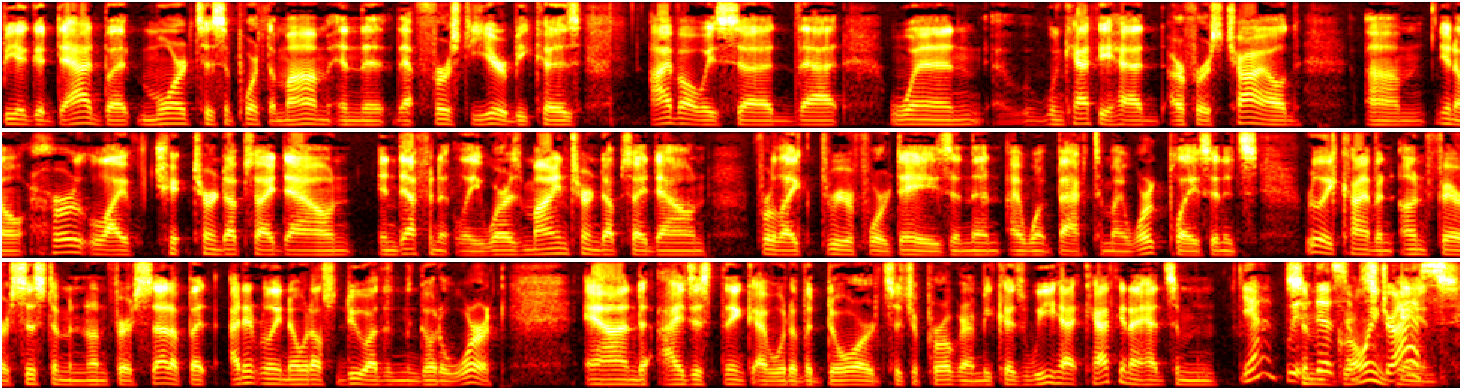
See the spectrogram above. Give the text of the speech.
be a good dad, but more to support the mom in the, that first year because I've always said that when when Kathy had our first child, um, you know, her life ch- turned upside down indefinitely, whereas mine turned upside down for like three or four days, and then I went back to my workplace. And it's really kind of an unfair system and an unfair setup. But I didn't really know what else to do other than go to work. And I just think I would have adored such a program because we had Kathy and I had some yeah some growing some stress. pains.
